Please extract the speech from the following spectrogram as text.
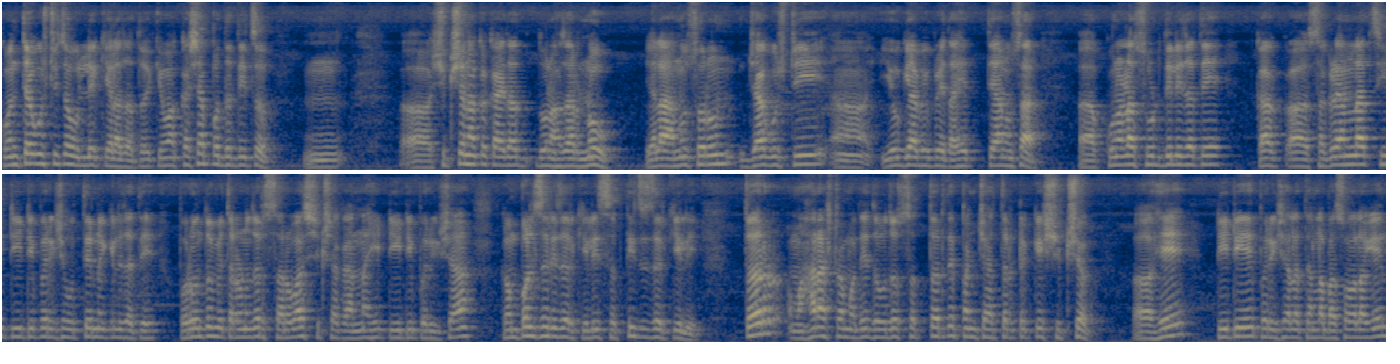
कोणत्या गोष्टीचा उल्लेख केला जातो किंवा कशा पद्धतीचं शिक्षण हक्क कायदा दोन हजार नऊ याला अनुसरून ज्या गोष्टी योग्य अभिप्रेत आहेत त्यानुसार कुणाला सूट दिली जाते का सगळ्यांनाच ही टी ई टी परीक्षा उत्तीर्ण केली जाते? परंतु मित्रांनो जर सर्वच शिक्षकांना ही टी ई टी परीक्षा कंपल्सरी जर केली सक्तीची जर केली तर महाराष्ट्रामध्ये जवळजवळ सत्तर ते पंच्याहत्तर टक्के शिक्षक हे टी टी परीक्षेला त्यांना बसवावं लागेल.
